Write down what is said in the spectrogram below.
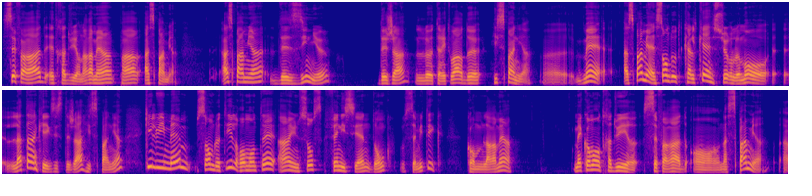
séfarade est traduit en araméen par aspamia. Aspamia désigne déjà le territoire de Hispania, euh, mais Aspamia est sans doute calqué sur le mot euh, latin qui existe déjà, Hispania, qui lui-même, semble-t-il, remontait à une source phénicienne, donc sémitique, comme l'araméen. Mais comment traduire séfarade en Aspamia, euh,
